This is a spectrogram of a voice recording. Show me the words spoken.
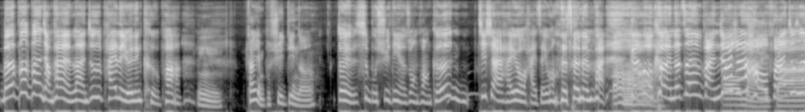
不不不能讲拍很烂，就是拍的有点可怕。嗯，他也不续订呢。对，是不续订的状况。可是接下来还有《海贼王》的真人版跟洛克人的真人版，你就会觉得好烦。就是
